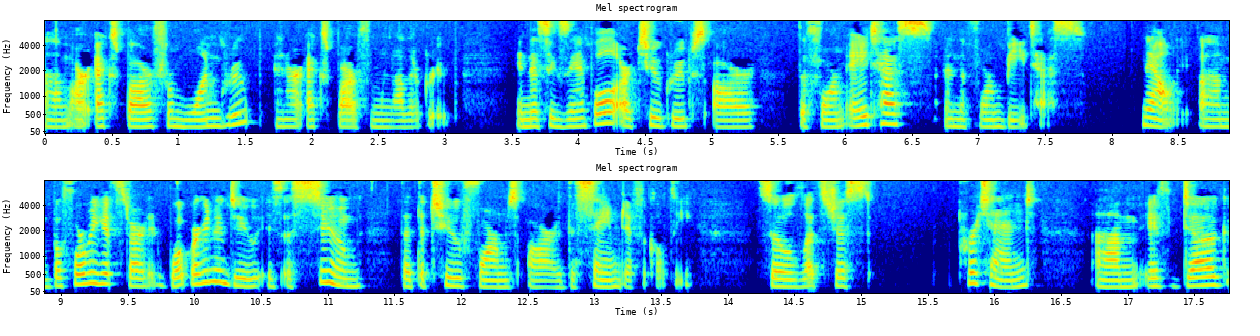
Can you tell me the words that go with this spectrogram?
um, our x bar from one group and our x bar from another group. In this example, our two groups are the Form A tests and the Form B tests. Now, um, before we get started, what we're going to do is assume that the two forms are the same difficulty. So let's just pretend um, if Doug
